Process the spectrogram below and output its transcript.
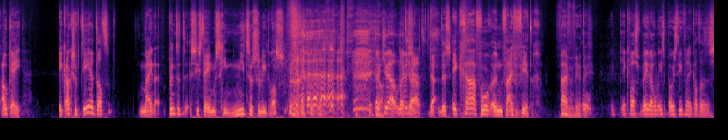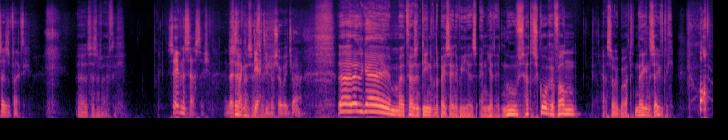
Oké, ik accepteer dat mijn puntensysteem misschien niet zo solide was. Dankjewel, dankjewel. Ja, ja, dus ik ga voor een 45. 45. Oh. Ik, ik was wederom iets positiever. Ik had een 56. Eh, 56. 67. En daar staat ik een 67. 13 of zo, weet je wel. Ja. Eh, deze game, eh, 2010 van de PC en de Wii is And Yet It Moves, had een score van... Ja, sorry Bart, 79.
